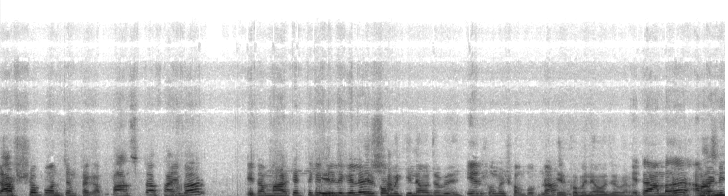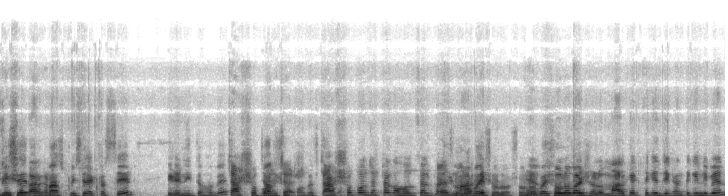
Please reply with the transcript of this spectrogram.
চারশো পঞ্চাশ টাকা। পাঁচটা ফাইবার এটা মার্কেট থেকে। নিলে গেলে এর কমে কি নেওয়া যাবে? এর কমে সম্ভব না। এর কমে নেওয়া যাবে না। এটা আমরা আচ্ছা, আমরা নিজস্ব কারখানা। পাঁচ পিসের একটা সেট এটা নিতে হবে চারশো পঞ্চাশ। 450 টাকা। চারশো পঞ্চাশ টাকা হোলসেল প্রাইস 16 বাই 16, 16 বাই ষোলো বাই 16 ষোলো। মার্কেট থেকে যেখান থেকে নেবেন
